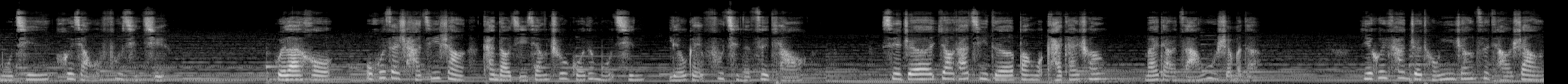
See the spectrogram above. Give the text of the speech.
母亲会叫我父亲去。回来后，我会在茶几上看到即将出国的母亲留给父亲的字条，写着要他记得帮我开开窗。买点杂物什么的，也会看着同一张字条上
